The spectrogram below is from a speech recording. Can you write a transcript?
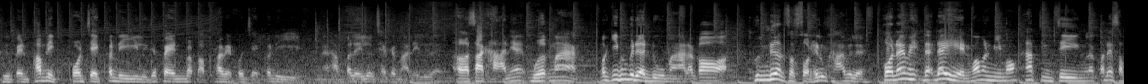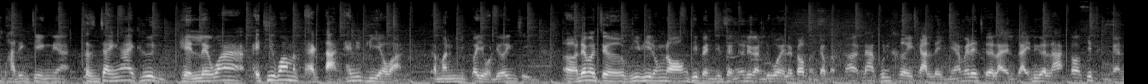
คือเป็น Public Project ก็ดี หรือจะเป็นแบบ private project ก็ดีนะครับก็เลยเลือกใช้กันมาเรื่อยๆสาขาเนี้ยเวิร์กมากเมื่อกี้เพิ่งไปเดินดูมาแล้วก็เพิ่งเลือกสดๆให้ลูกค้าไปเลยพอได้ได้เห็นว่ามันมีม็อกอัพจริงๆ แล้วก็ได้สัมผัสจริงๆเนี่ยตัดสินใจง่ายขึ้น เห็นเลยว่าไอ้ที่ว่ามันแตกต่างแค่นิดเดียวอะแต่มันมีประโยชน์เยอะจริงๆ ได้มาเจอพี่ๆน้องๆที่เป็นดีไซเนอร์ด้วยกันด้วย แล้วก็เหมือนกับแบบก็น่าคุ้นเคยกันอะไรเงี้ยไม่ได้เจอหลายหลายเดือนละก็คิดถึงกัน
